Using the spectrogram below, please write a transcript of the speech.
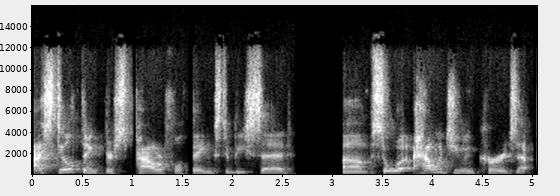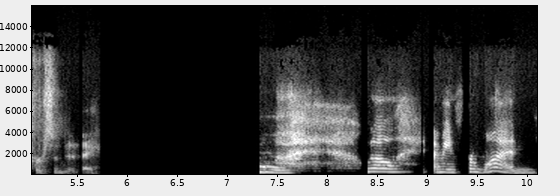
I still think there's powerful things to be said. Um, so, what? How would you encourage that person today? Well, I mean, for one,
